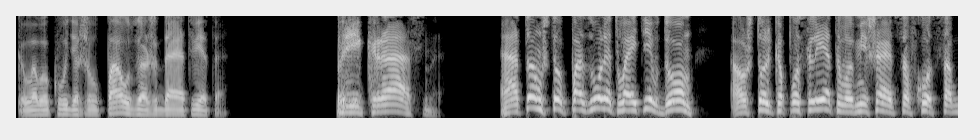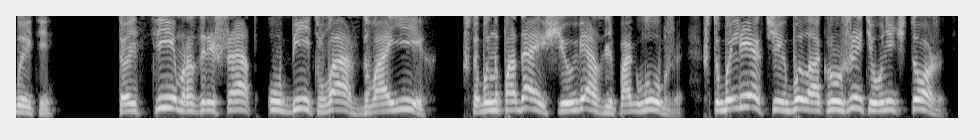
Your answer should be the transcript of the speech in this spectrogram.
Колобок выдержал паузу, ожидая ответа. Прекрасно. А о том, что позволят войти в дом, а уж только после этого вмешаются в ход событий. То есть им разрешат убить вас двоих, чтобы нападающие увязли поглубже, чтобы легче их было окружить и уничтожить.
